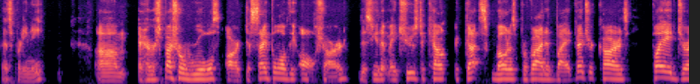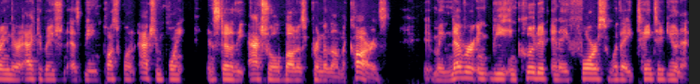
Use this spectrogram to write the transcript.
That's pretty neat. Um, her special rules are Disciple of the All Shard. This unit may choose to count the guts bonus provided by adventure cards played during their activation as being plus one action point instead of the actual bonus printed on the cards. It may never in- be included in a force with a tainted unit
